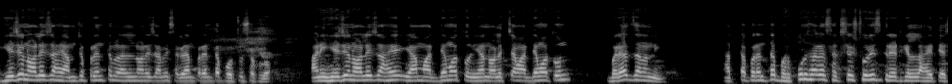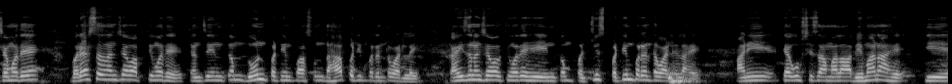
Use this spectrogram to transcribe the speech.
हे जे नॉलेज आहे आमच्यापर्यंत मिळालेलं नॉलेज आम्ही सगळ्यांपर्यंत पोहोचू शकलो. आणि हे जे नॉलेज आहे या माध्यमातून या नॉलेजच्या माध्यमातून बऱ्याच जणांनी आत्तापर्यंत भरपूर साऱ्या सक्सेस स्टोरीज क्रिएट केलेल्या आहेत. त्याच्यामध्ये बऱ्याच जणांच्या बाबतीमध्ये त्यांचं इन्कम दोन पटींपासून दहा पटींपर्यंत वाढलं आहे काही जणांच्या बाबतीमध्ये हे इन्कम पंचवीस पटींपर्यंत वाढलेलं आहे. आणि त्या गोष्टीचा आम्हाला अभिमान आहे की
